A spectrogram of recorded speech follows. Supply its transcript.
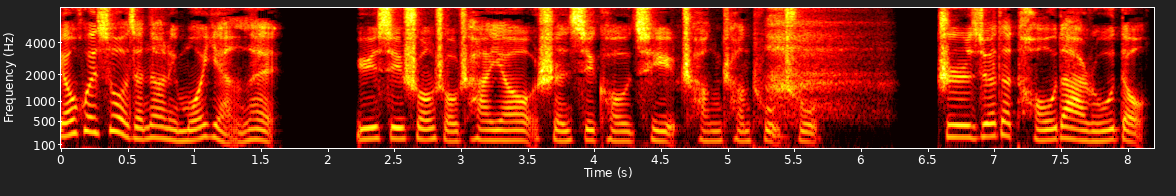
杨慧坐在那里抹眼泪，于西双手叉腰，深吸口气，长长吐出，只觉得头大如斗。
